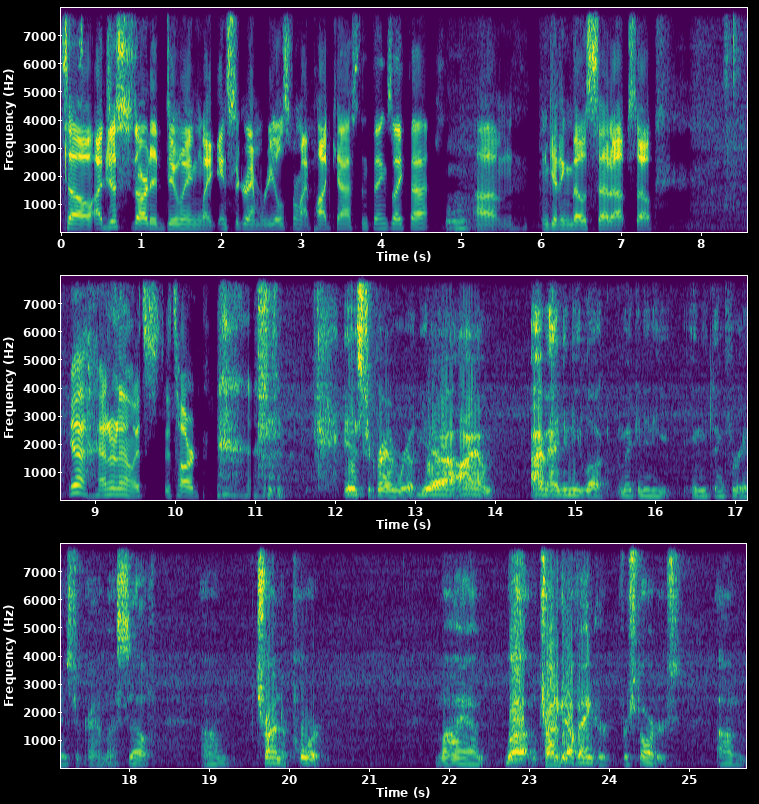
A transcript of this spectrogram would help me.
so I just started doing like Instagram reels for my podcast and things like that. Mhm. Um, and getting those set up. So yeah, I don't know. It's it's hard. Instagram reel. Yeah, I am. I haven't had any luck making any anything for Instagram myself. Um, trying to port my um, well, I'm trying to get off Anchor for starters. Um,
